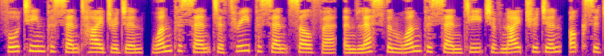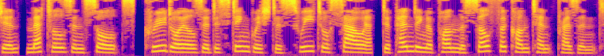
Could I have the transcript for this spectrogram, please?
14% hydrogen, 1% to 3% sulfur, and less than 1% each of nitrogen, oxygen, metals and salts. Crude oils are distinguished as sweet or sour, depending upon the sulfur content present.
